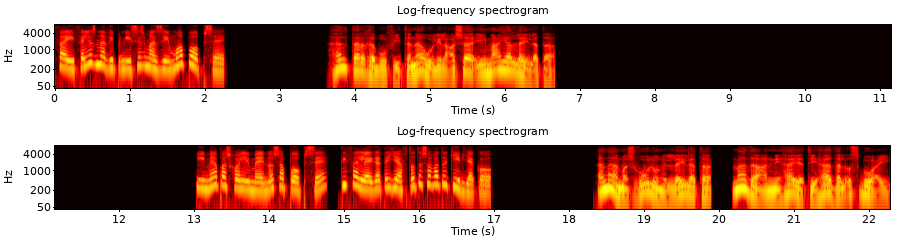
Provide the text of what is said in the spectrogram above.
Θα ήθελες να δειπνήσεις μαζί μου απόψε. هل ترغب في تناول العشاء معي الليلة؟ Είμαι απασχολημένος απόψε, τι θα λέγατε για αυτό το Σαββατοκύριακο. أنا مشغول الليلة. ماذا عن نهاية هذا الأسبوع؟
